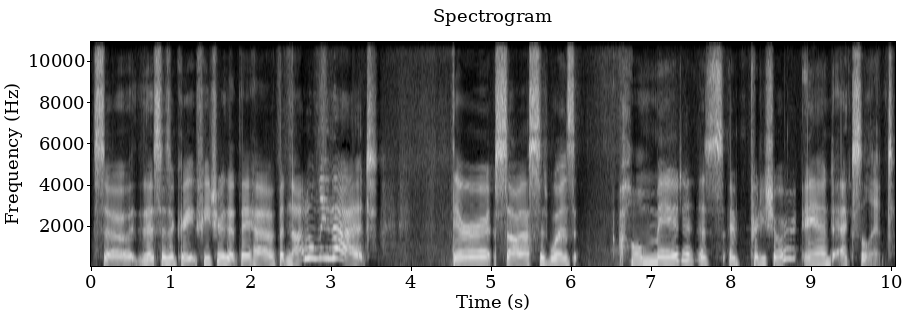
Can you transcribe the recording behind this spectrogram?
So this is a great feature that they have. But not only that, their sauce was homemade, as I'm pretty sure, and excellent.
